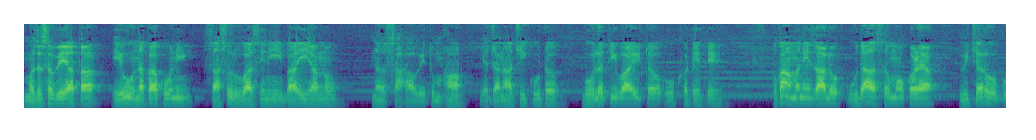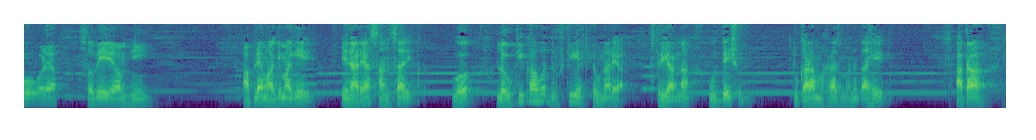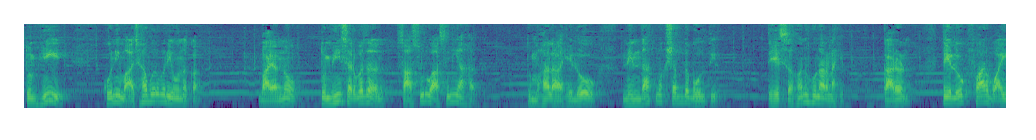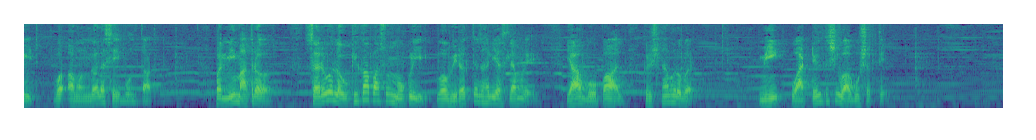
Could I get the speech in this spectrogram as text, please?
मजसवे आता येऊ नका कोणी. सासूरवासिनी बाई यानो न सहावे तुम्हा यजनाची कूट. बोलती वाईट ओखटे ते तुका मने झालो उदास मोकळ्या विचारो गोवळ्या सवे आम्ही. आपल्या मागे मागे येणाऱ्या सांसारिक व लौकिकावर दृष्टी ठेवणाऱ्या स्त्रियांना उद्देशून तुकाराम महाराज म्हणत आहेत. आता तुम्ही कोणी माझ्याबरोबर येऊ नका. बायांनो तुम्ही सर्वजण सासूरवासिनी आहात. तुम्हाला हे लोक निंदात्मक शब्द बोलतील. ते सहन होणार नाहीत कारण ते लोक फार वाईट व अमंगल असे बोलतात. पण मी मात्र सर्व लौकिकापासून मोकळी व विरक्त झाली असल्यामुळे या गोपाल कृष्णाबरोबर मी वाटेल तशी वागू शकते.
